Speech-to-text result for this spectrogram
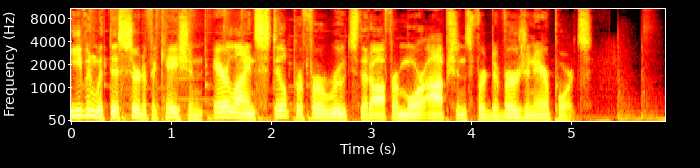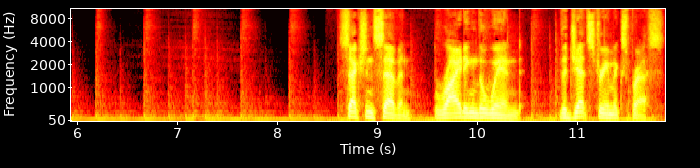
even with this certification, airlines still prefer routes that offer more options for diversion airports. Section 7. Riding the Wind. The Jetstream Express.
